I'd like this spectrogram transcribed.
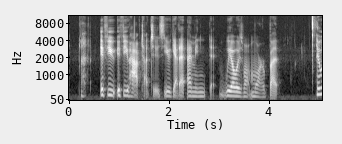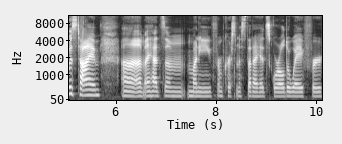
if you if you have tattoos, you get it. I mean, we always want more, but it was time. Um, I had some money from Christmas that I had squirreled away for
